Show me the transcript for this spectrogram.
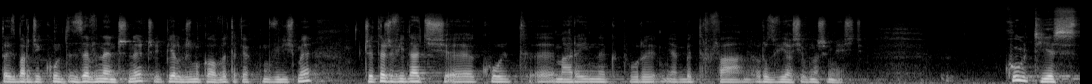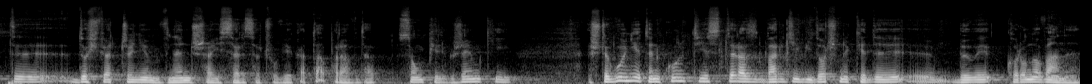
to jest bardziej kult zewnętrzny, czyli pielgrzymkowy, tak jak mówiliśmy, czy też widać e, kult e, maryjny, który jakby trwa, rozwija się w naszym mieście? Kult jest e, doświadczeniem wnętrza i serca człowieka. Ta prawda. Są pielgrzymki. Szczególnie ten kult jest teraz bardziej widoczny, kiedy były koronowane.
